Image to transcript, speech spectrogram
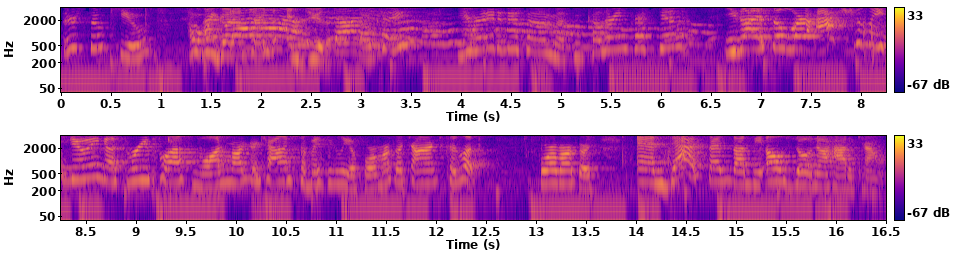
They're so cute. How about we go downstairs and do this? Okay. You ready to do some some coloring, Preston? You guys, so we're actually doing a three plus one marker challenge. So basically a four marker challenge. Cause look, four markers. And Dad says that the elves don't know how to count.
